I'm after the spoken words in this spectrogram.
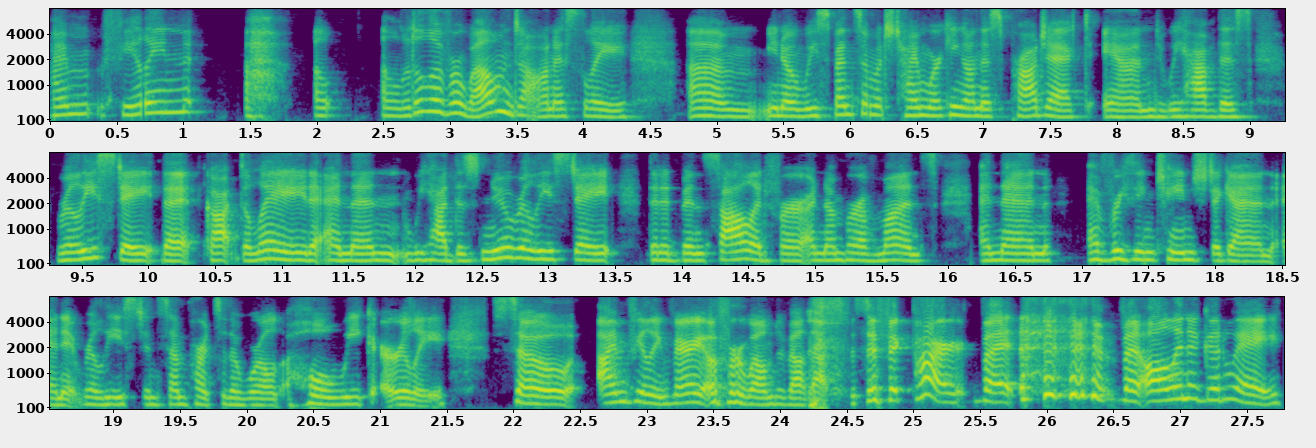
I'm feeling uh, a, a little overwhelmed, honestly. Um, you know, we spent so much time working on this project and we have this release date that got delayed. And then we had this new release date that had been solid for a number of months. And then everything changed again and it released in some parts of the world a whole week early. So I'm feeling very overwhelmed about that specific part, but but all in a good way.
